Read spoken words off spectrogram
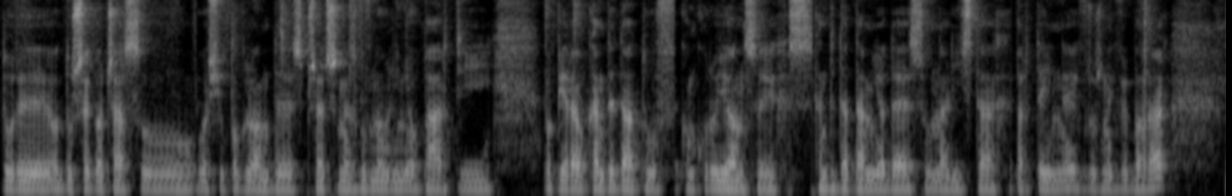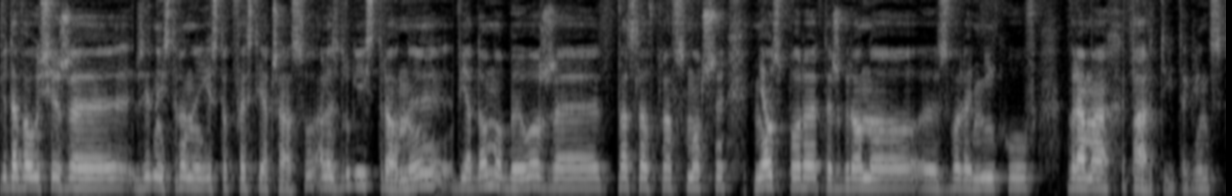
który od dłuższego czasu głosił poglądy sprzeczne z główną linią partii, popierał kandydatów konkurujących z kandydatami ODS-u na listach partyjnych w różnych wyborach. Wydawało się, że z jednej strony jest to kwestia czasu, ale z drugiej strony wiadomo było, że Wacław Klaus młodszy miał spore też grono e, zwolenników w ramach partii. Tak więc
